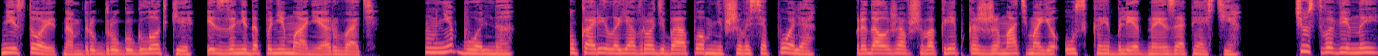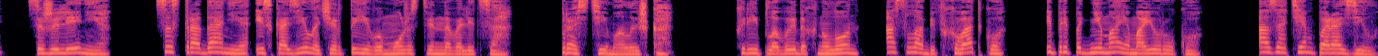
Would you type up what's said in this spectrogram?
Не стоит нам друг другу глотки из-за недопонимания рвать». «Мне больно», — укорила я вроде бы опомнившегося Поля, продолжавшего крепко сжимать мое узкое бледное запястье. Чувство вины, сожаления, сострадания исказило черты его мужественного лица. «Прости, малышка», — хрипло выдохнул он, ослабив хватку и приподнимая мою руку, а затем поразил.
